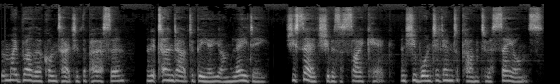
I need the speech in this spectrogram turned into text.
but my brother contacted the person, and it turned out to be a young lady. She said she was a psychic, and she wanted him to come to a seance.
